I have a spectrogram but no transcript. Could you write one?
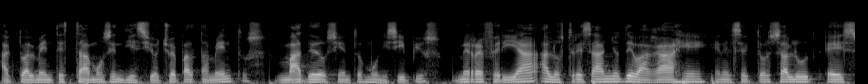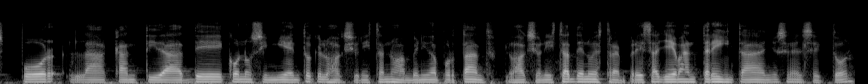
Actualmente estamos en 18 departamentos, más de 200 municipios. Me refería a los tres años de bagaje en el sector salud es por la cantidad de conocimiento que los accionistas nos han venido aportando. Los accionistas de nuestra empresa llevan 30 años en el sector,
